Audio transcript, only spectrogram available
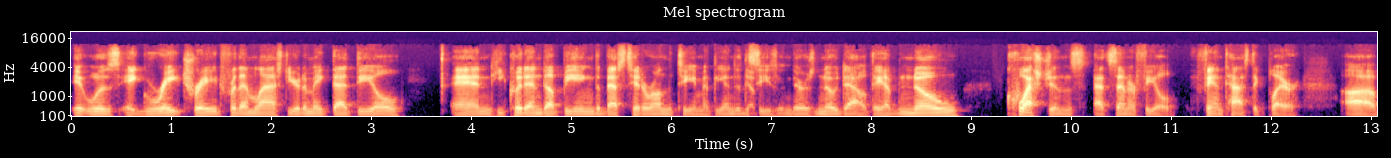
It was a great trade for them last year to make that deal and he could end up being the best hitter on the team at the end of the yep. season. There's no doubt. They have no questions at center field. Fantastic player. Uh,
